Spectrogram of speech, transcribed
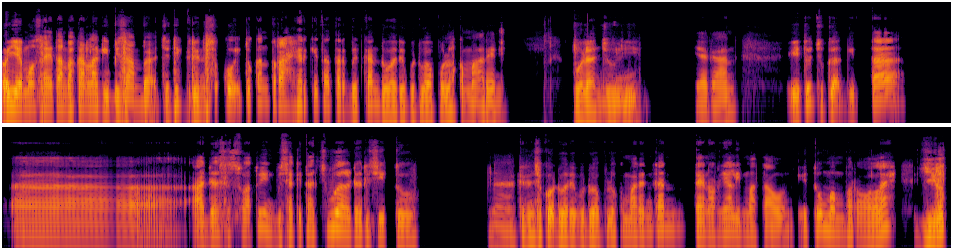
oh iya mau saya tambahkan lagi bisa mbak jadi green suku itu kan terakhir kita terbitkan 2020 kemarin bulan hmm. Juli ya kan itu juga kita uh, ada sesuatu yang bisa kita jual dari situ Nah, Green Sukuk 2020 kemarin kan tenornya lima tahun. Itu memperoleh yield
